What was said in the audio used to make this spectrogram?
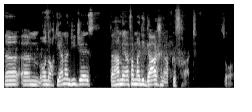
ne, ähm, und auch die anderen DJs, dann haben wir einfach mal die Gagen abgefragt. So.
